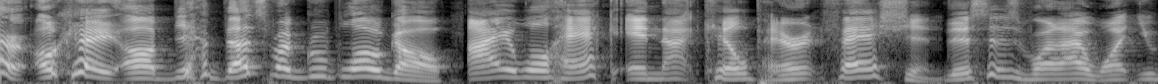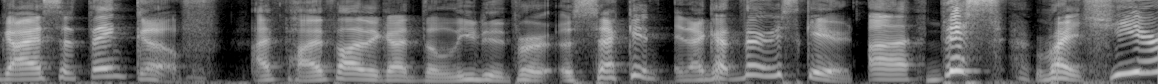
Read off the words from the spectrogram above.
there. Okay, um, yeah, that's my group logo. I will hack and not kill parent fashion. This is what I want you guys to think of. I, I thought it got deleted for a second and I got very scared. Uh, this right here,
